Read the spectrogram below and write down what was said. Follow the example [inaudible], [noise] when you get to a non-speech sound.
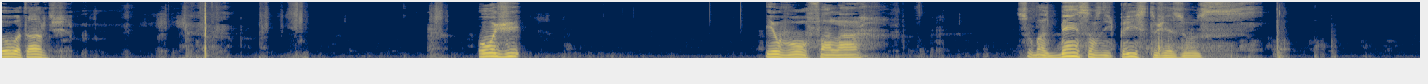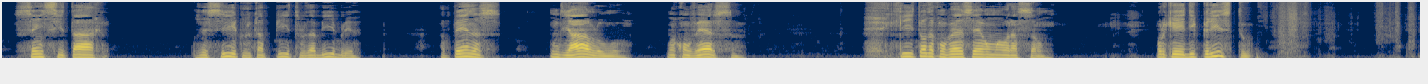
Boa tarde. Hoje eu vou falar sobre as bênçãos de Cristo Jesus, sem citar versículos, capítulos da Bíblia, apenas um diálogo, uma conversa, que toda conversa é uma oração. Porque de Cristo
